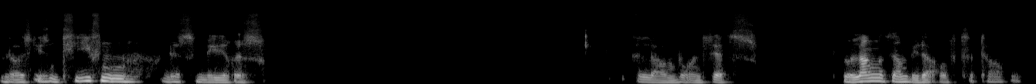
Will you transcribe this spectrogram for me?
Und aus diesen Tiefen des Meeres erlauben wir uns jetzt so langsam wieder aufzutauchen.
